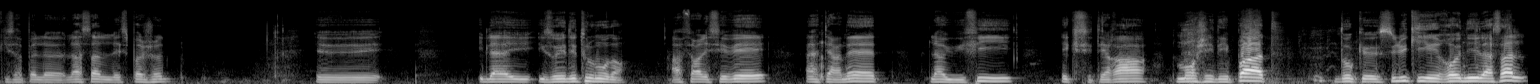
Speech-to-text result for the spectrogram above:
qui s'appelle la salle Espace Jeune. Ils ont aidé tout le monde hein, à faire les CV, Internet, la Wi-Fi, etc. Manger des pâtes. Donc, celui qui renie la salle,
